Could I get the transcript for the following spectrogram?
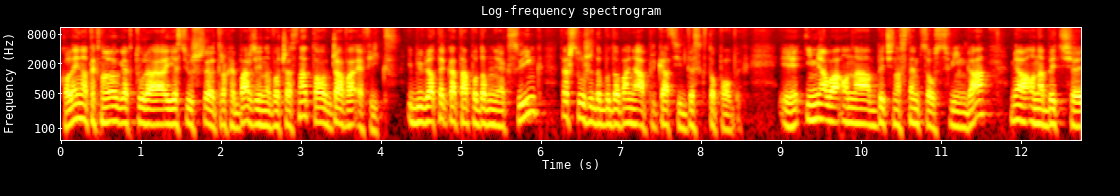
Kolejna technologia, która jest już e, trochę bardziej nowoczesna, to JavaFX. I biblioteka ta, podobnie jak Swing, też służy do budowania aplikacji desktopowych. I miała ona być następcą Swinga, miała ona być e,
